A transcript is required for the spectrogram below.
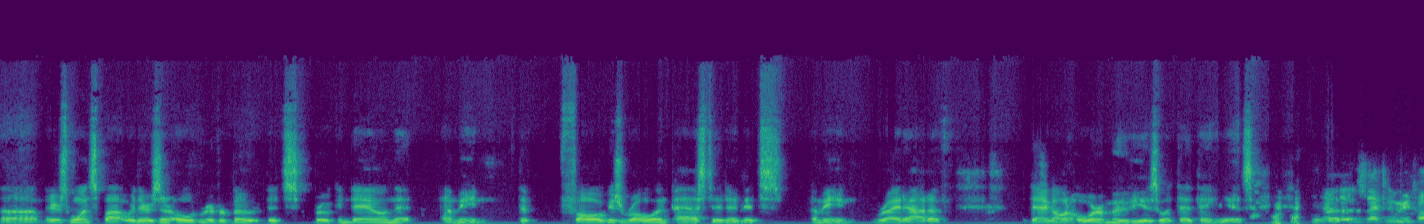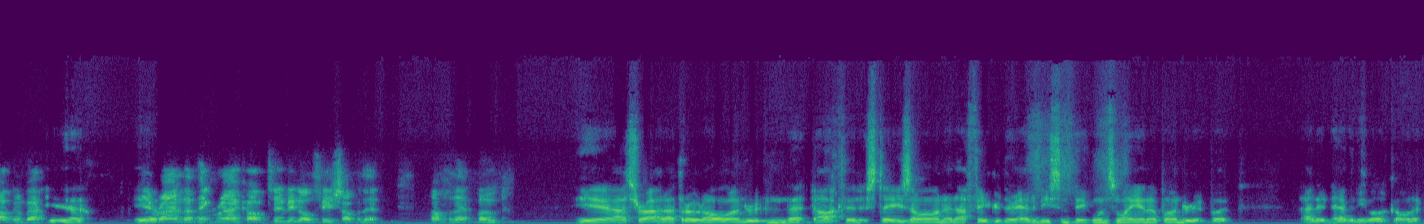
uh, there's one spot where there's an old riverboat that's broken down. That I mean, the fog is rolling past it, and it's I mean, right out of the daggone horror movie is what that thing is. you know, exactly what you're talking about. Yeah. yeah, yeah. Ryan, I think Ryan caught two big old fish off of that off of that boat. Yeah, that's right. I throw it all under it and that dock that it stays on. And I figured there had to be some big ones laying up under it, but I didn't have any luck on it.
